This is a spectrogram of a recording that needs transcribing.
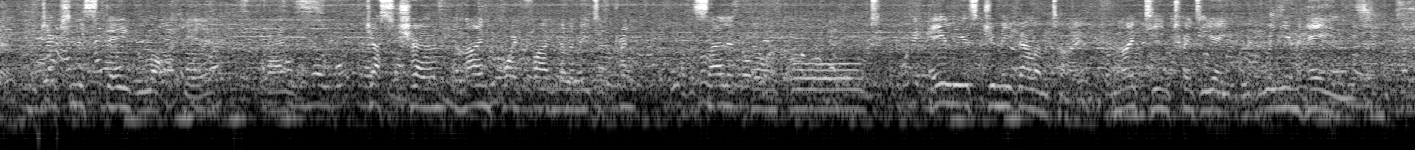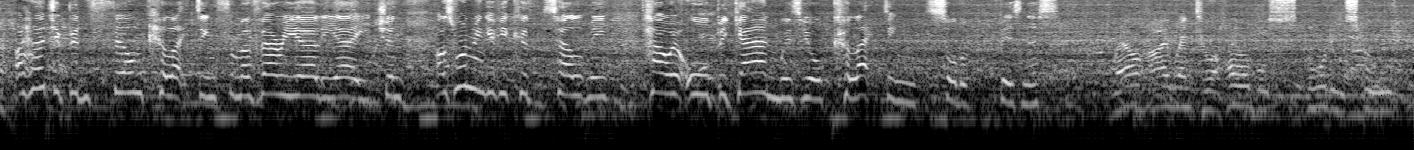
Projectionist Dave Locke here has just shown a 9.5mm print of a silent film called Alias Jimmy Valentine from 1928 with William Haines. I heard you've been film collecting from a very early age, and I was wondering if you could tell me how it all began with your collecting sort of business. Well, I went to a horrible boarding school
